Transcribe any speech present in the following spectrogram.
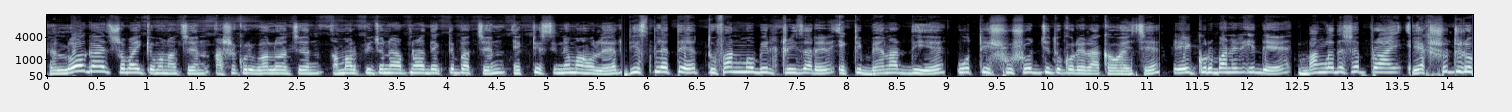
হ্যালো গাইজ সবাই কেমন আছেন? আশা করি ভালো আছেন। আমার পিছনে আপনারা দেখতে পাচ্ছেন একটি সিনেমা হলের ডিসপ্লেতে তুফান মুভির ট্রিজারের একটি ব্যানার দিয়ে অতি সুসজ্জিত করে রাখা হয়েছে। এই কুরবানির ঈদে বাংলাদেশে প্রায় একশোটিরও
